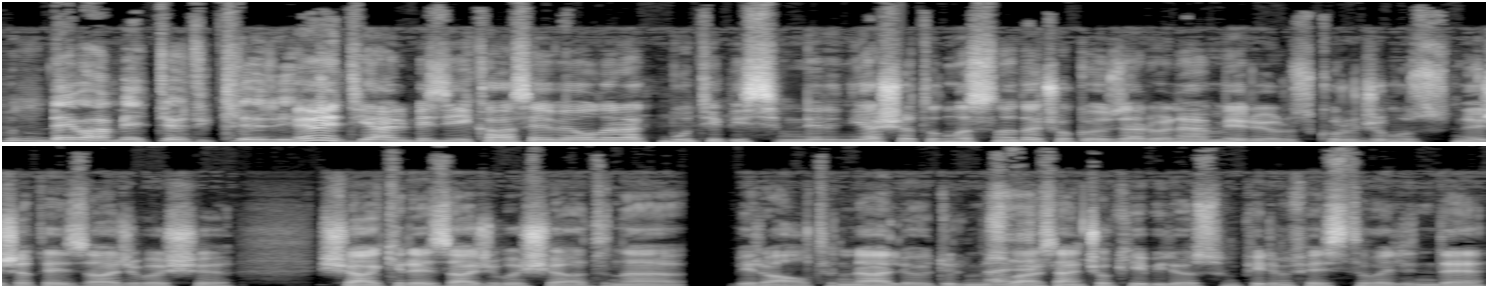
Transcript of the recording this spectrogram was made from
bunu devam ettirdikleri için. Evet yani biz İKSV olarak bu tip isimlerin yaşatılmasına da çok özel önem veriyoruz. Kurucumuz Nejat Eczacıbaşı, Şakir Eczacıbaşı adına bir Altın Lale ödülümüz Evet. var. Sen çok iyi biliyorsun film festivalinde.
